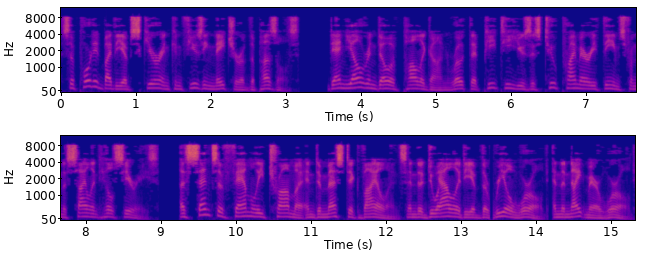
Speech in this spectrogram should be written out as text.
supported by the obscure and confusing nature of the puzzles. Danielle Riendeau of Polygon wrote that PT uses two primary themes from the Silent Hill series, a sense of family trauma and domestic violence and the duality of the real world and the nightmare world.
